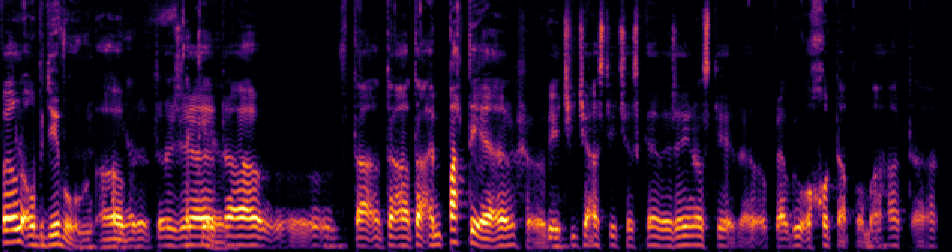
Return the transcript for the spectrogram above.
pln obdivu, hmm. protože ta, ta, ta, ta empatie větší části české veřejnosti, ta opravdu ochota pomáhat a, a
